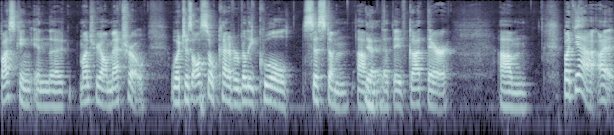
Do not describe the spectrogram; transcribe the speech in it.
busking in the Montreal Metro, which is also kind of a really cool system um, Yeah. that they've got there. Um, but yeah, I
